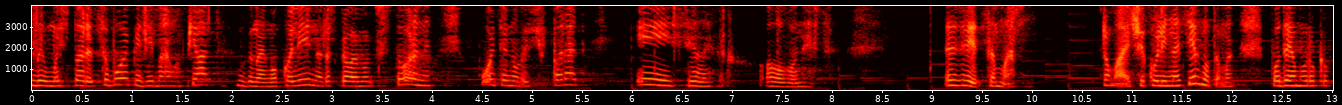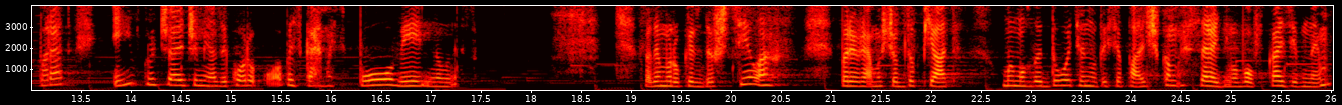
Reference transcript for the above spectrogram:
Дивимось перед собою, підіймаємо п'яти, згинаємо коліна, розкриваємо в сторони, потягнулись вперед і сіли вниз. Звідси ми, тримаючи коліна зігнутими, подаємо руки вперед і, включаючи м'язи кору, опускаємось повільно вниз. Кладемо руки вздовж тіла, перевіряємо, щоб до п'ят ми могли дотягнутися пальчиками середнім або вказівним.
